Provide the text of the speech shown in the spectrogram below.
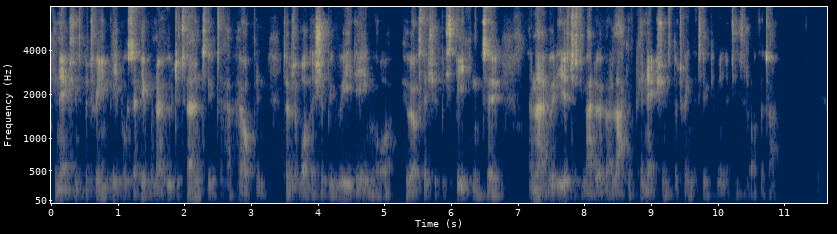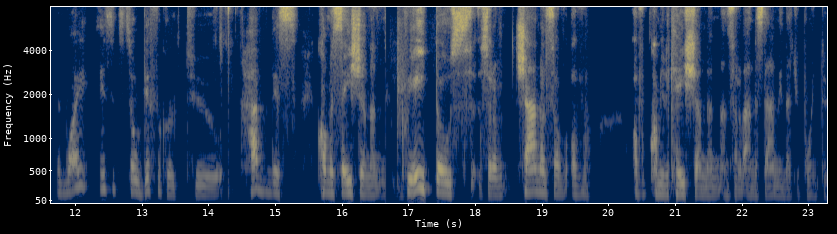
connections between people so people know who to turn to to have help in terms of what they should be reading or who else they should be speaking to. And that really is just a matter of a lack of connections between the two communities a lot of the time. But why is it so difficult to have this conversation and create those sort of channels of, of, of communication and, and sort of understanding that you point to?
